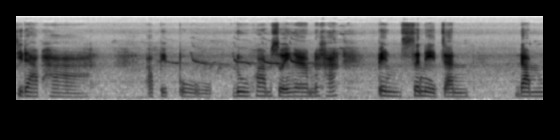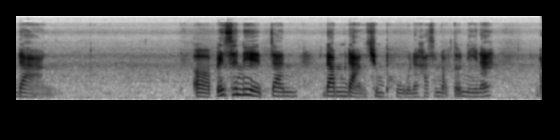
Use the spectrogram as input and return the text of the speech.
จิดาภา เอาไปปลูกดูความสวยงามนะคะ เป็นเสน่จันทร์ดำด่าง เออเป็นเสน่ห์จันดำด่างชมพูนะคะสำหรับต้นนี้นะด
